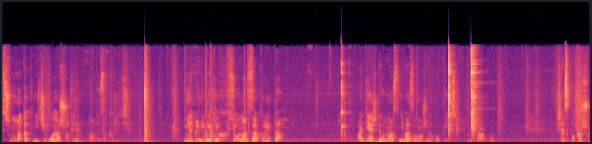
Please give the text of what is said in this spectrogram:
шмоток, ничего. Ой, а что-то надо закрыть. Нету никаких, все у нас закрыто. Одежды у нас невозможно купить. Вот так вот. Сейчас покажу.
